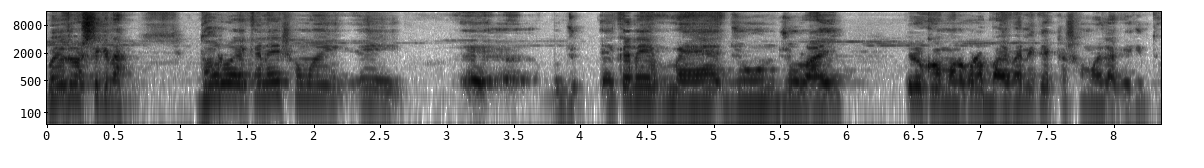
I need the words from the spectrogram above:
বুঝতে পারছি কিনা? ধরো এখানে সময় এই এখানে মে, জুন, জুলাই, এরকম মনে করো বাইবা নিতে একটা সময় লাগে কিন্তু।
